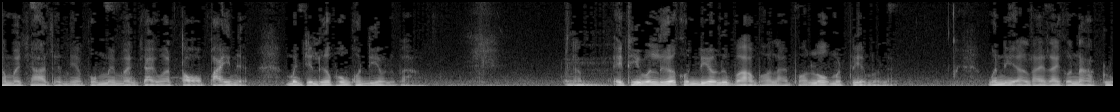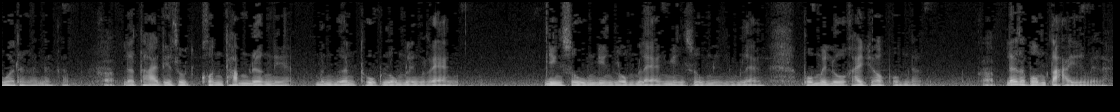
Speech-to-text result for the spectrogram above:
ธรรมชาติเนี่ยผมไม่มั่นใจว่าต่อไปเนี่ย มันจะเหลือผมคนเดียวหรือเปล่าครับอืมไอ้ที่ว่าเหลือคนเดียวหรือเปล่าเพราะอะไรเพราะโลกมันเปลี่ยนหมดแล้ววันนี้อะไรๆก็น่ากลัวทั้งนั้นนะครับครับแล้วท้ายที่สุดคนทำเรื่องเนี้ยมันเหมือนถูกลมแรงยิ่งสูง ยิ่งลมแรง ยิ่งสูงยิ่งลมแรง ผมไม่รู้ใครชอบผมนะครับ แล้วถ้าผมตายยังไงล่ะ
